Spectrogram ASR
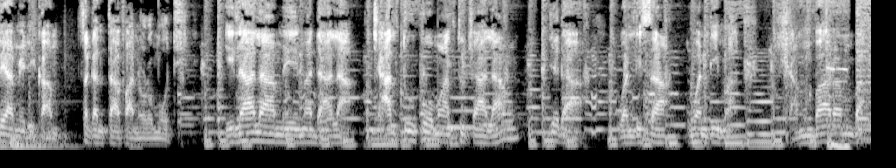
Sagalee Ameerikaa sagantaa afaan Oromooti. Ilaalaa mee madaalaa caaltuu koo maaltu caalaa jedha wallisaa Wandimaak Shambaarambaa.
